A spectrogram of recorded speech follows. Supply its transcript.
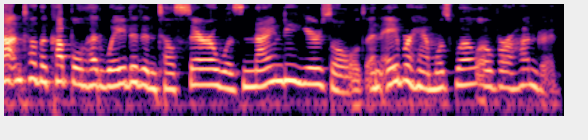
not until the couple had waited until Sarah was 90 years old and Abraham was well over a 100.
